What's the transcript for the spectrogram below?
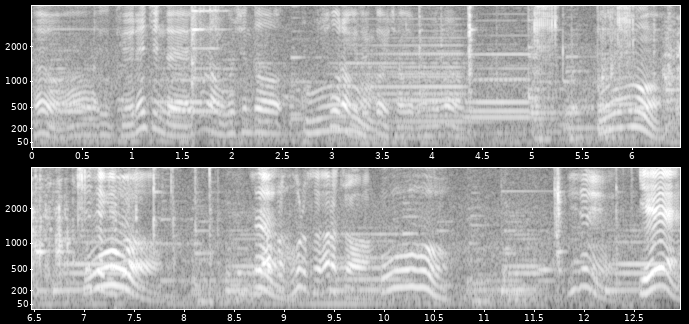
저요. 아, 이거 기어렌치인데 이거랑 훨씬 더 오. 수월하게 될 거예요 작업하면은. 오. 신세계죠. 네. 네. 앞으로 그걸로 써요, 알았죠? 오. 니들이 예.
